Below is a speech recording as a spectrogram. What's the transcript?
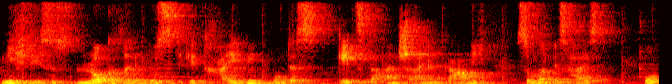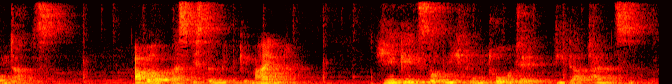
nicht dieses lockere, lustige Treiben, um das geht es da anscheinend gar nicht, sondern es heißt Totentanz. Aber was ist damit gemeint? Hier geht es doch nicht um Tote, die da tanzen,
